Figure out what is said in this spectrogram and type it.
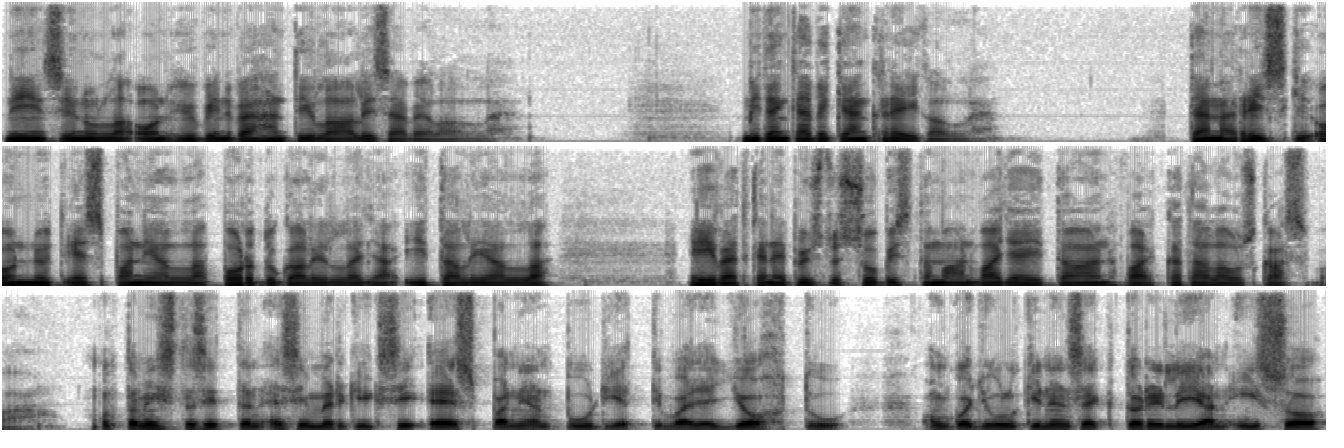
niin sinulla on hyvin vähän tilaa lisävelalle. Miten kävikään Kreikalle? Tämä riski on nyt Espanjalla, Portugalilla ja Italialla, eivätkä ne pysty supistamaan vajeitaan, vaikka talous kasvaa. Mutta mistä sitten esimerkiksi Espanjan budjettivaje johtuu? Onko julkinen sektori liian iso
